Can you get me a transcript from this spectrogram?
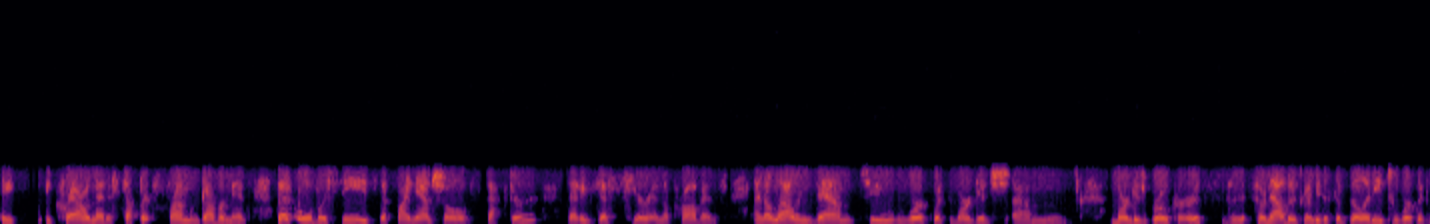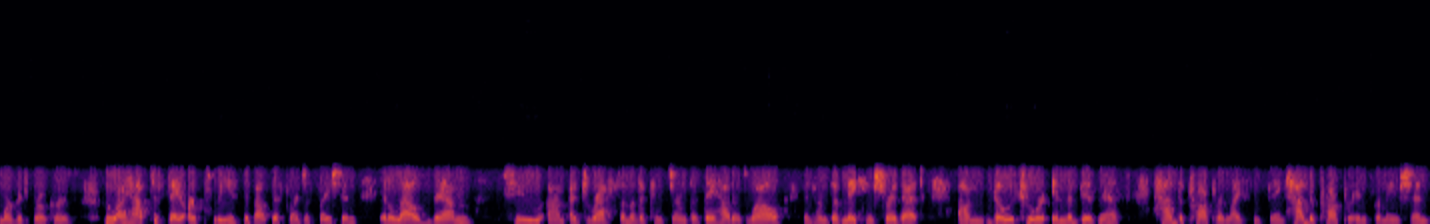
a, a crown that is separate from government that oversees the financial sector that exists here in the province and allowing them to work with mortgage um, mortgage brokers. So now there's going to be this ability to work with mortgage brokers who I have to say are pleased about this legislation. It allows them to um, address some of the concerns that they had as well in terms of making sure that um, those who are in the business had the proper licensing, had the proper information,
